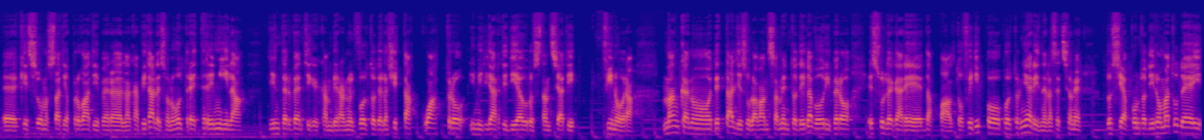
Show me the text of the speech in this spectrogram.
eh, che sono stati approvati per la capitale, sono oltre 3.000 gli interventi che cambieranno il volto della città, 4 i miliardi di euro stanziati finora. Mancano dettagli sull'avanzamento dei lavori però e sulle gare d'appalto. Filippo Poltronieri nella sezione dossier appunto di Roma Today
